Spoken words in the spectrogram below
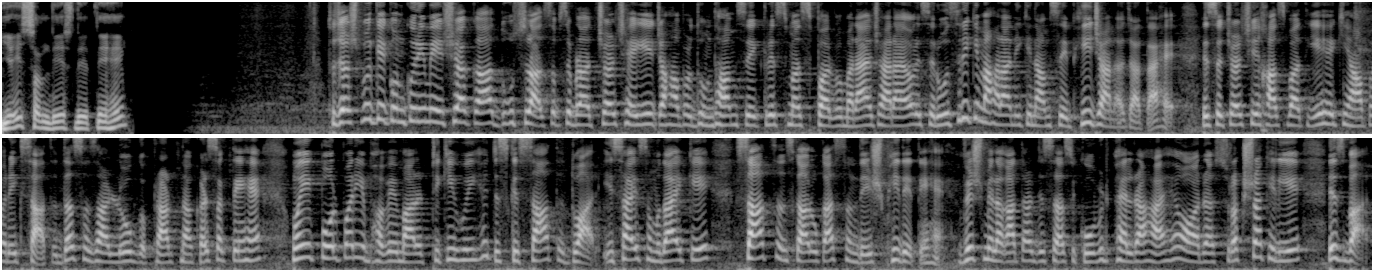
यही संदेश देते हैं। तो जशपुर के कुनकुरी में एशिया का दूसरा सबसे बड़ा चर्च है ये, जहाँ पर धूमधाम से क्रिसमस पर्व मनाया जा रहा है और इसे रोजरी की महारानी के नाम से भी जाना जाता है। इस चर्च की खास बात यह है कि यहाँ पर एक साथ दस हज़ार लोग प्रार्थना कर सकते हैं। वहीं एक पोल पर यह भव्य इमारत टिकी हुई है, जिसके सात द्वार ईसाई समुदाय के सात संस्कारों का संदेश भी देते हैं। विश्व में लगातार जिस तरह से कोविड फैल रहा है और सुरक्षा के लिए इस बार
